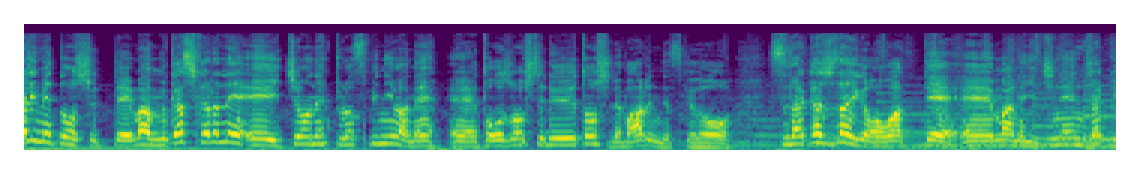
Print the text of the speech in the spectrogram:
有馬投手って、まあ昔からね、えー、一応ね、プロスピにはね、えー、登場してる投手でもあるんですけど、スラカ時代が終わって、えー、まあね、1年弱、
